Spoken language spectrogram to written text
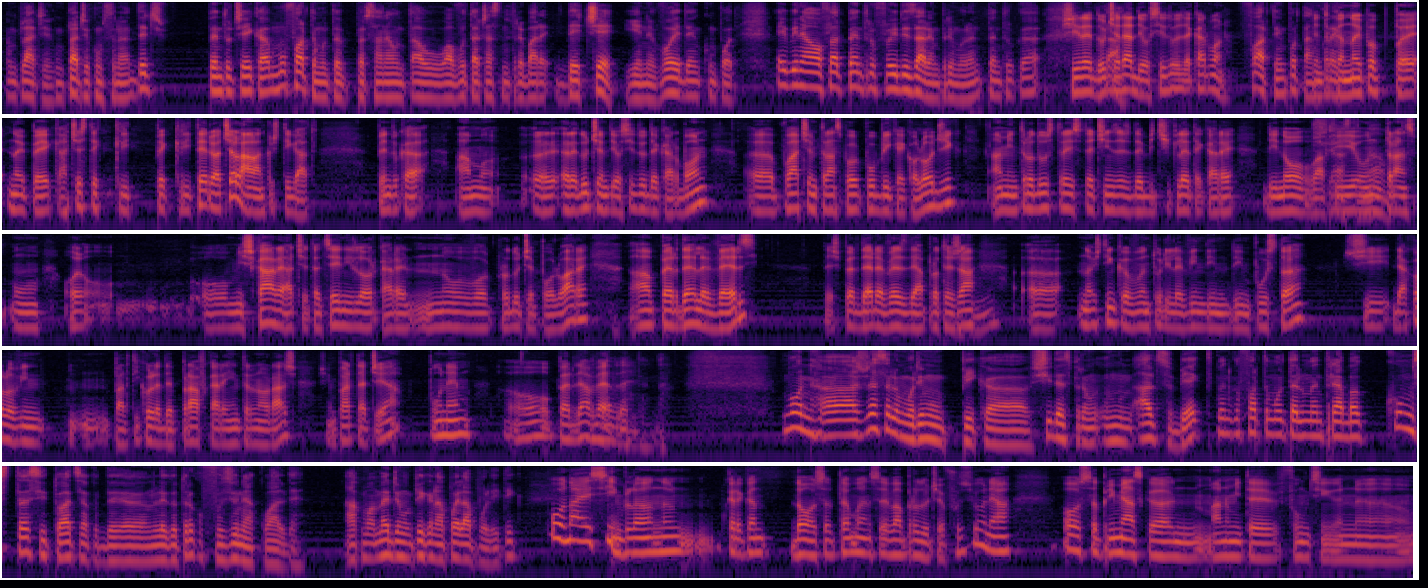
Îmi place, îmi place cum sună. Deci, pentru cei care, nu foarte multe persoane au, au avut această întrebare, de ce e nevoie de încă un pod? Ei bine, au aflat pentru fluidizare, în primul rând, pentru că Și reducerea da. dioxidului de carbon. foarte important, Pentru corect. că noi pe, pe, noi pe aceste cri, pe criteriul acela am câștigat. Pentru că am re- reducem dioxidul de carbon, uh, facem transport public ecologic, am introdus 350 de biciclete care din nou va Și fi asta, un, da. trans, un, o, o mișcare a cetățenilor care nu vor produce poluare, a perdele verzi, deci perdere verzi de a proteja. Uh, noi știm că vânturile vin din, din pustă și de acolo vin mm, particule de praf care intră în oraș și în partea aceea punem o perdea verde. da. Bun, a, aș vrea să lămurim un pic uh, și despre un, un alt subiect, pentru că foarte multe lume întreabă cum stă situația cu de, în legătură cu fuziunea cu ALDE. Acum mergem un pic înapoi la politic. Una e simplă, în, cred că în două săptămâni se va produce fuziunea, o să primească anumite funcții în uh,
